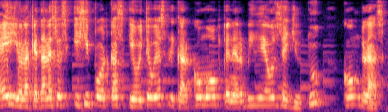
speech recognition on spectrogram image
Hey, hola, ¿qué tal? Esto es Easy Podcast y hoy te voy a explicar cómo obtener videos de YouTube con Glass.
